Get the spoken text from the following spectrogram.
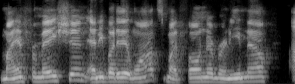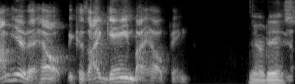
my information, anybody that wants my phone number and email, I'm here to help because I gain by helping. There it is.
